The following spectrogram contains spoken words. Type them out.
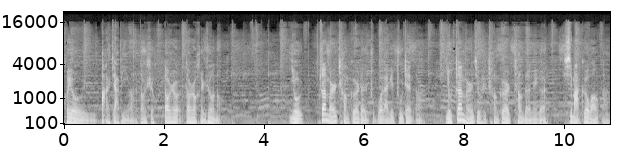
会有八个嘉宾啊，当时到时候到时候很热闹，有专门唱歌的主播来给助阵啊，有专门就是唱歌唱的那个喜马歌王啊，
